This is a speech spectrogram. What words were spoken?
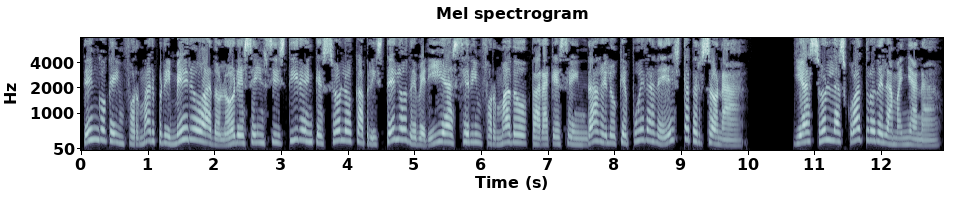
Tengo que informar primero a Dolores e insistir en que solo Capristelo debería ser informado, para que se indague lo que pueda de esta persona. Ya son las 4 de la mañana.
